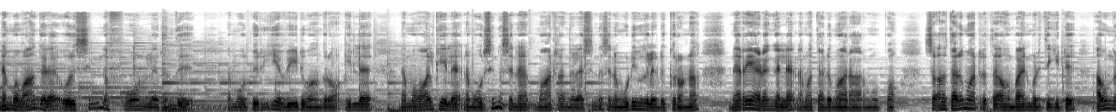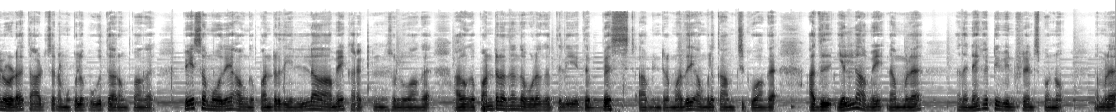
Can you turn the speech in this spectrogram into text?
நம்ம வாங்குகிற ஒரு சின்ன ஃபோன்ல இருந்து நம்ம ஒரு பெரிய வீடு வாங்குகிறோம் இல்லை நம்ம வாழ்க்கையில் நம்ம ஒரு சின்ன சின்ன மாற்றங்களை சின்ன சின்ன முடிவுகள் எடுக்கிறோன்னா நிறைய இடங்களில் நம்ம தடுமாற ஆரம்பிப்போம். ஸோ அந்த தடுமாற்றத்தை அவங்க பயன்படுத்திக்கிட்டு அவங்களோட தாட்ஸை நமக்குள்ளே புகுத்த ஆரம்பிப்பாங்க. பேசும்போதே அவங்க பண்ணுறது எல்லாமே கரெக்ட்னு சொல்லுவாங்க. அவங்க பண்ணுறது அந்த உலகத்திலேயே த பெஸ்ட் அப்படின்ற மாதிரி அவங்கள காமிச்சுக்குவாங்க. அது எல்லாமே நம்மளை அந்த நெகட்டிவ் இன்ஃப்ளூயன்ஸ் பண்ணும். நம்மளை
